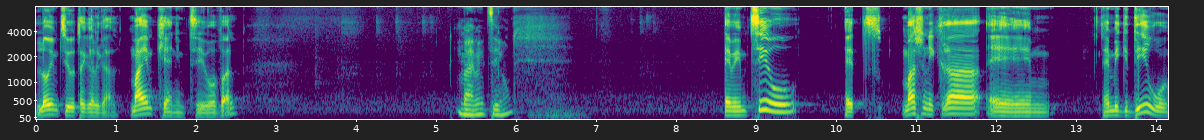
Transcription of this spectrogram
לא המציאו את הגלגל. מה הם כן המציאו אבל? מה הם המציאו? הם המציאו את מה שנקרא, הם, הם הגדירו,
